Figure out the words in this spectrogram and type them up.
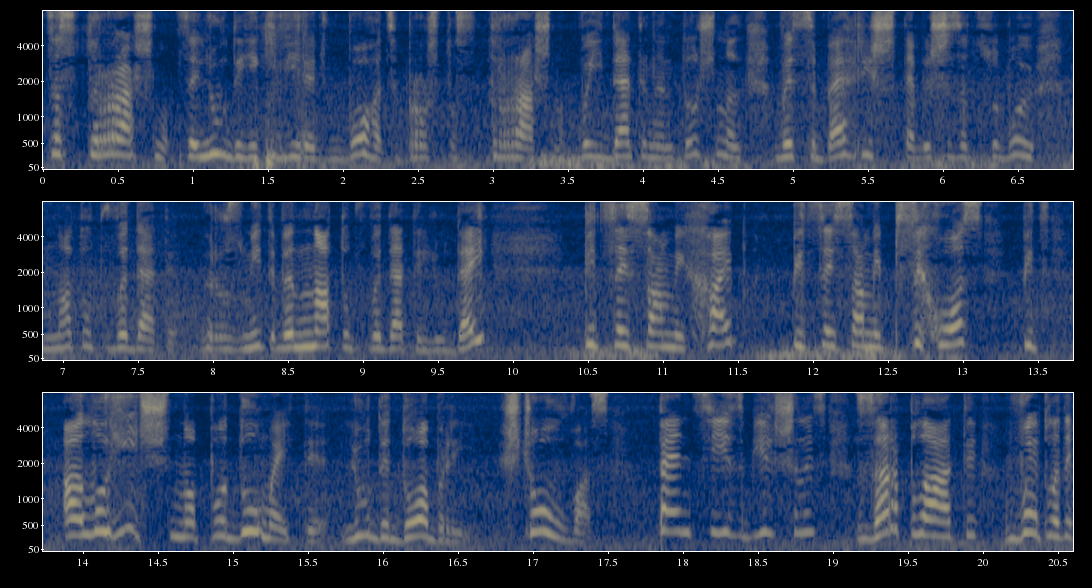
це страшно. Це люди, які вірять в Бога. Це просто страшно. Ви йдете не то, що ви себе грішите, ви ще за собою натовп ведете. Ви розумієте? Ви натовп ведете людей під цей самий хайп, під цей самий психоз. Під а логічно подумайте, люди добрі, що у вас? Пенсії збільшились, зарплати, виплати.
